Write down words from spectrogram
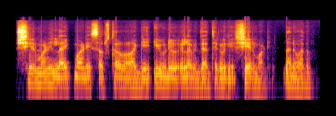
ಶೇರ್ ಮಾಡಿ, ಲೈಕ್ ಮಾಡಿ ಸಬ್ಸ್ಕ್ರೈಬ್ ಆಗಿ ಈ ವಿಡಿಯೋ ಎಲ್ಲ ವಿದ್ಯಾರ್ಥಿಗಳಿಗೆ ಶೇರ್ ಮಾಡಿ. ಧನ್ಯವಾದಗಳು.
